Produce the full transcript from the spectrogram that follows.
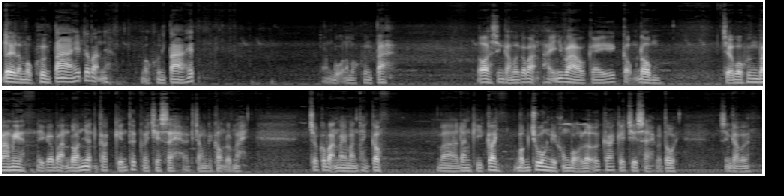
đây là mộc hương ta hết các bạn nhé. Mộc hương ta hết. Toàn bộ là mộc hương ta. Rồi, xin cảm ơn các bạn. Hãy vào cái cộng đồng chợ mộc hương ba miền để các bạn đón nhận các kiến thức và chia sẻ ở trong cái cộng đồng này. Chúc các bạn may mắn thành công. Và đăng ký kênh, bấm chuông để không bỏ lỡ các cái chia sẻ của tôi. Xin cảm ơn.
